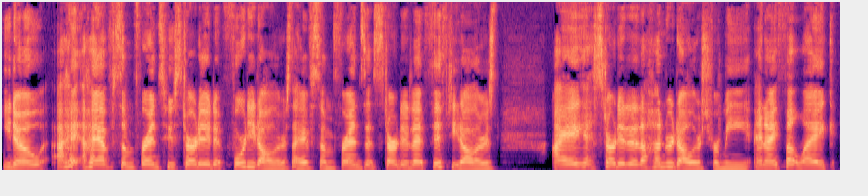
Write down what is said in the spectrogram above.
You know, I, I have some friends who started at $40. I have some friends that started at $50. I started at $100 for me. And I felt like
